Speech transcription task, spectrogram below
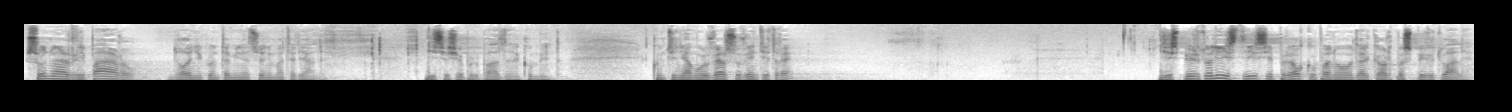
sono al riparo da ogni contaminazione materiale, dice Prabhupada nel commento. Continuiamo il verso 23. Gli spiritualisti si preoccupano del corpo spirituale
